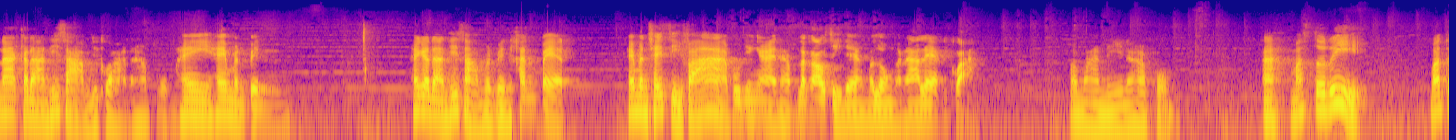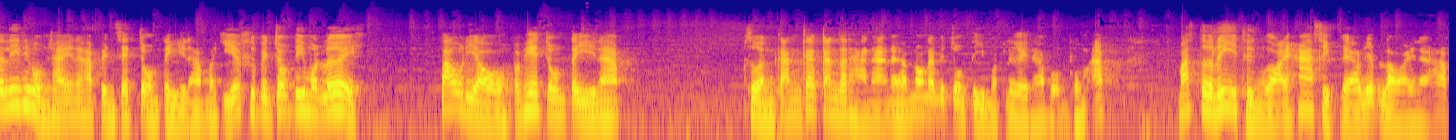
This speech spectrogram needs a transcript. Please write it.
หน้ากระดานที่สามดีกว่านะครับ ผมให้ให้มันเป็น ให้กระดานที่สามมันเป็นขั้นแปดให้มันใช้สีฟ้าพูดง่ายๆนะครับ แล้วก็เอาสีแดงมาลงกับหน้าแรกดีกว่า ประมาณนี้นะครับผมอะมัสเตอรี่มัสเตอรี่ที่ผมใช้นะครับ เป็นเซตโจมตีนะครับ เมื่อกี้ก็คือเป็นโจมตีหมดเลย เป้าเดียวประเภทโจมตีนะครับ ส่วนกันก็กันสถานะนะครับนอกนั้นเป็นโจมตีหมดเลยนะครับผมผมอัพมัสเตอรี่ถึงร้อยห้าสิบแล้วเรียบร้อยนะครับ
